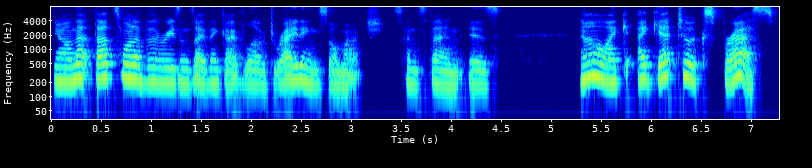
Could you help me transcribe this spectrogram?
You know, and that that's one of the reasons I think I've loved writing so much since then is no, I, I get to express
